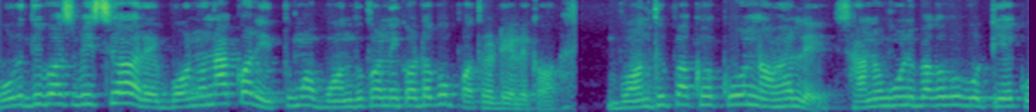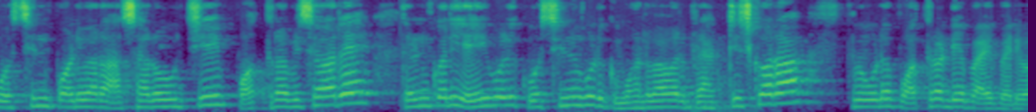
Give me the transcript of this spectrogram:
ଗୁରୁ ଦିବସ ବିଷୟରେ ବର୍ଣ୍ଣନା କରି ତୁମ ବନ୍ଧୁଙ୍କ ନିକଟକୁ ପତ୍ରଟିଏ ଲେଖ ବନ୍ଧୁ ପାଖକୁ ନହେଲେ ସାନ ଭଉଣୀ ପାଖକୁ ଗୋଟିଏ କୋଶ୍ଚିନ୍ ପଢ଼ିବାର ଆଶା ରହୁଛି ପତ୍ର ବିଷୟରେ ତେଣୁକରି ଏହିଭଳି କୋଶ୍ଚିନ୍ ଗୁଡ଼ିକୁ ଭଲ ଭାବରେ ପ୍ରାକ୍ଟିସ୍ କର ତୁମେ ଗୋଟେ ପତ୍ରଟିଏ ପାଇପାରିବ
